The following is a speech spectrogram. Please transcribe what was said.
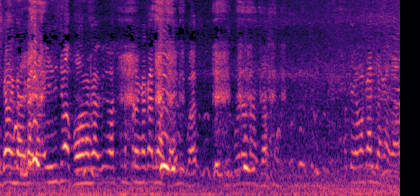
Enggak, enggak, enggak, ini cuma bohongan enggak ngeprank kakaknya aja ini buat hiburan aja. Oke, makasih ya kak ya.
